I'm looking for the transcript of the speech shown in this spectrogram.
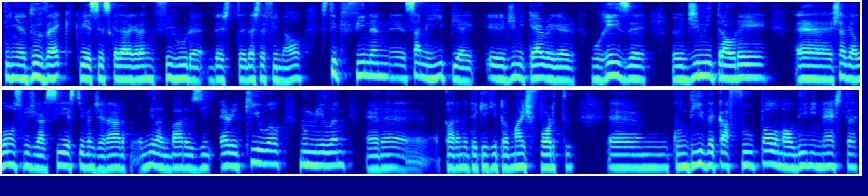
tinha Dudek, que ia ser se calhar a grande figura desta, desta final, Steve Finnan, uh, Sami Ipia, uh, Jimmy Carragher, o Rize, Jimmy Traoré, uh, Xavi Alonso, Luís Garcia, Steven Gerrard, Milan Barros e Eric Kewell no Milan, era eh, claramente a equipa mais forte, um, com Dida, Cafu, Paulo Maldini, Nesta,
